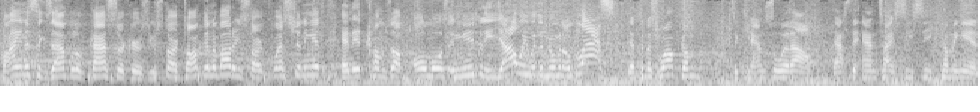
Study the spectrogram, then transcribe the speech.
Finest example of caster curse. You start talking about it, you start questioning it, and it comes up almost immediately. Yawi with the Noumenon Blast! Deathness welcome to cancel it out. That's the anti-CC coming in.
